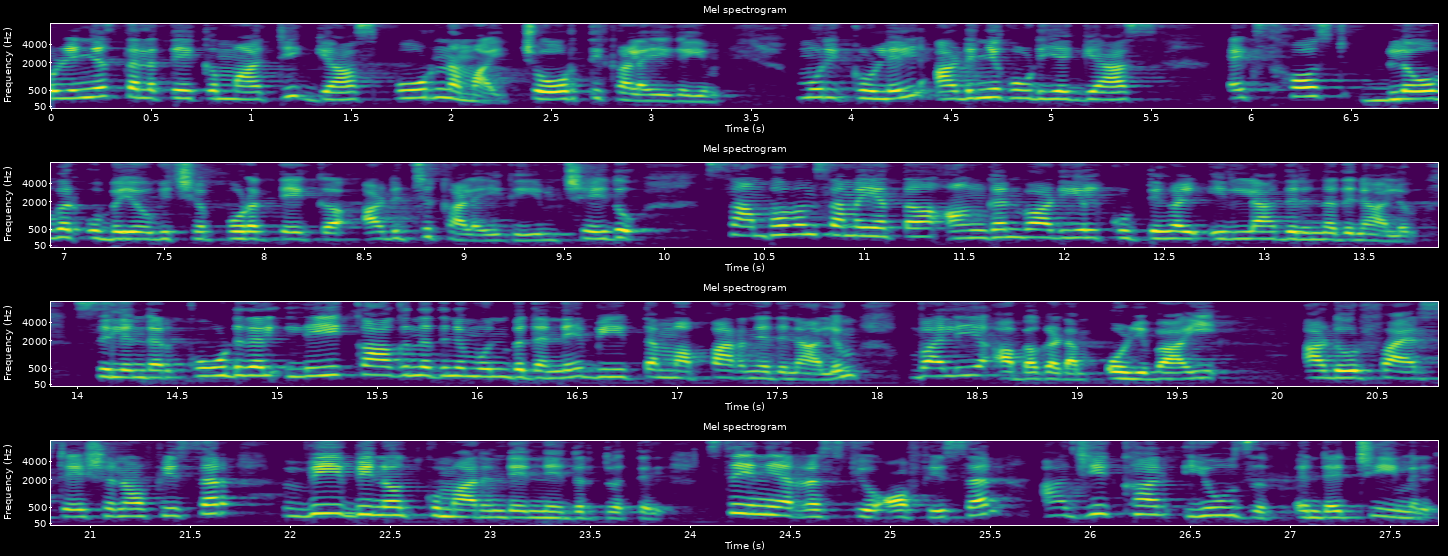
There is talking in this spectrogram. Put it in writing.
ഒഴിഞ്ഞ സ്ഥലത്തേക്ക് മാറ്റി ഗ്യാസ് പൂർണമായി ചോർത്തിക്കളയുകയും മുറിക്കുള്ളിൽ അടിഞ്ഞുകൂടിയ ഗ്യാസ് എക്സ്ഹോസ്റ്റ് ബ്ലോവർ ഉപയോഗിച്ച് പുറത്തേക്ക് അടിച്ചു കളയുകയും ചെയ്തു. സംഭവം സമയത്ത് അംഗൻവാടിയിൽ കുട്ടികൾ ഇല്ലാതിരുന്നതിനാലും സിലിണ്ടർ കൂടുതൽ ലീക്കാകുന്നതിന് മുൻപ് തന്നെ വീട്ടമ്മ പറഞ്ഞതിനാലും വലിയ അപകടം ഒഴിവായി. Adoor fire station officer V Vinod കുമാറിന്റെ നേതൃത്വത്തിൽ. Senior rescue officer Aji Khan Yusuf എന്റെ ടീമിൽ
